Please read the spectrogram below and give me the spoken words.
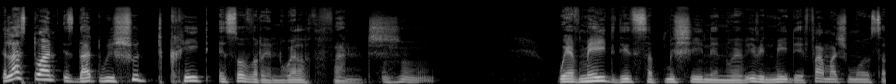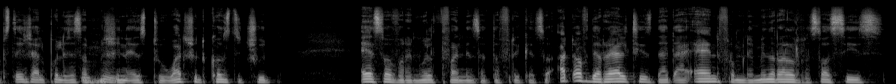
the last one is that we should create a sovereign wealth fund. We have made this submission, and we have even made a far much more substantial policy submission as to what should constitute a sovereign wealth fund in South Africa. So, out of the royalties that are earned from the mineral resources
